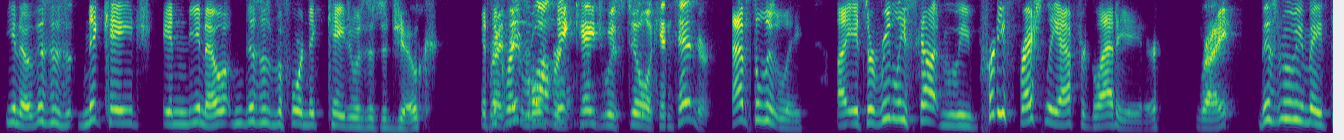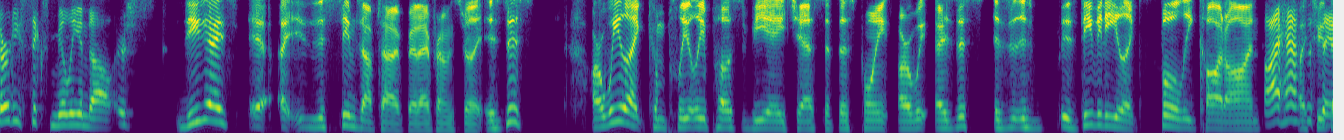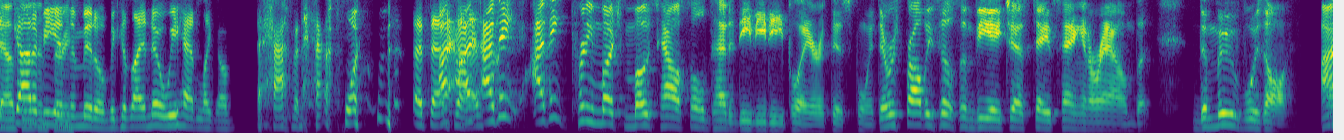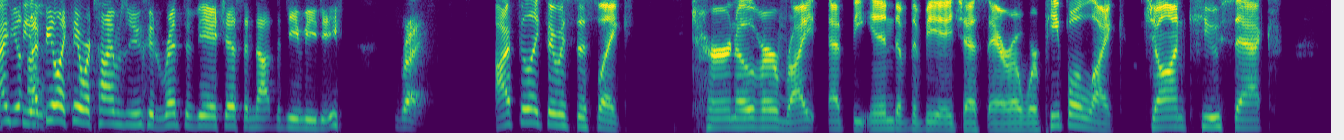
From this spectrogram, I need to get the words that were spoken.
you know this is Nick Cage, and you know this is before Nick Cage was just a joke. It's right. a great This is role for Nick Cage was still a contender. absolutely. Uh, it's a Ridley Scott movie, pretty freshly after Gladiator. Right. This movie made thirty-six million dollars. Do you guys? Uh, uh, this seems off topic, but I promise really. Is this? Are we like completely post VHS at this point? Are we? Is this? Is is is DVD like fully caught on? I have By to say it's got to be in the middle because I know we had like a, a half and half one at that I, time. I, I think I think pretty much most households had a DVD player at this point. There was probably still some VHS tapes hanging around, but the move was on. I, feel, I feel like there were times when you could rent the VHS and not the DVD. Right. I feel like there was this like turnover right at the end of the VHS era where people like John Cusack,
